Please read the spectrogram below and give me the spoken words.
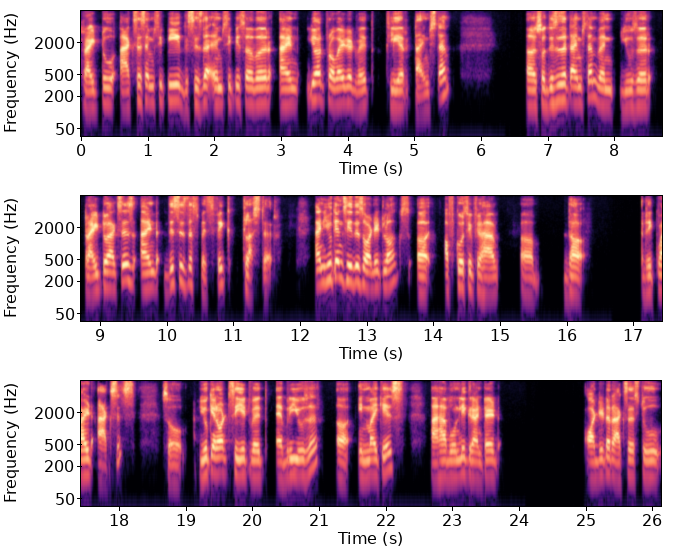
tried to access MCP. This is the MCP server and you're provided with clear timestamp. Uh, so this is the timestamp when user tried to access and this is the specific cluster. And you can see this audit logs. Uh, of course, if you have uh, the required access. So you cannot see it with every user. Uh, in my case, I have only granted auditor access to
